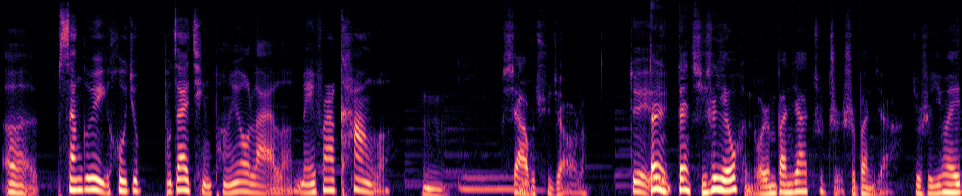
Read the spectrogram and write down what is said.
呃，三个月以后就不再请朋友来了，没法看了？嗯，嗯，下不去脚了。对，但但其实也有很多人搬家就只是搬家，就是因为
